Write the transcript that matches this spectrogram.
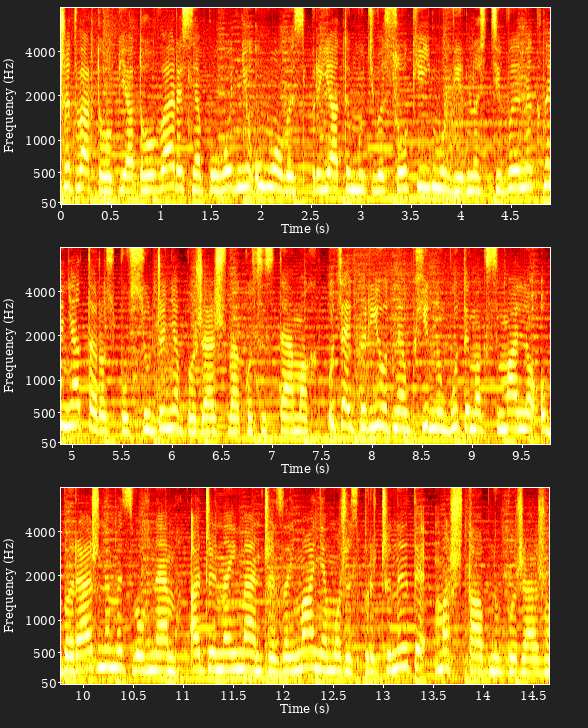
4-5 вересня погодні умови сприятимуть високій ймовірності виникнення та розповсюдження пожеж в екосистемах. У цей період необхідно бути максимально обережними з вогнем, адже найменше займання може спричинити масштабну пожежу.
